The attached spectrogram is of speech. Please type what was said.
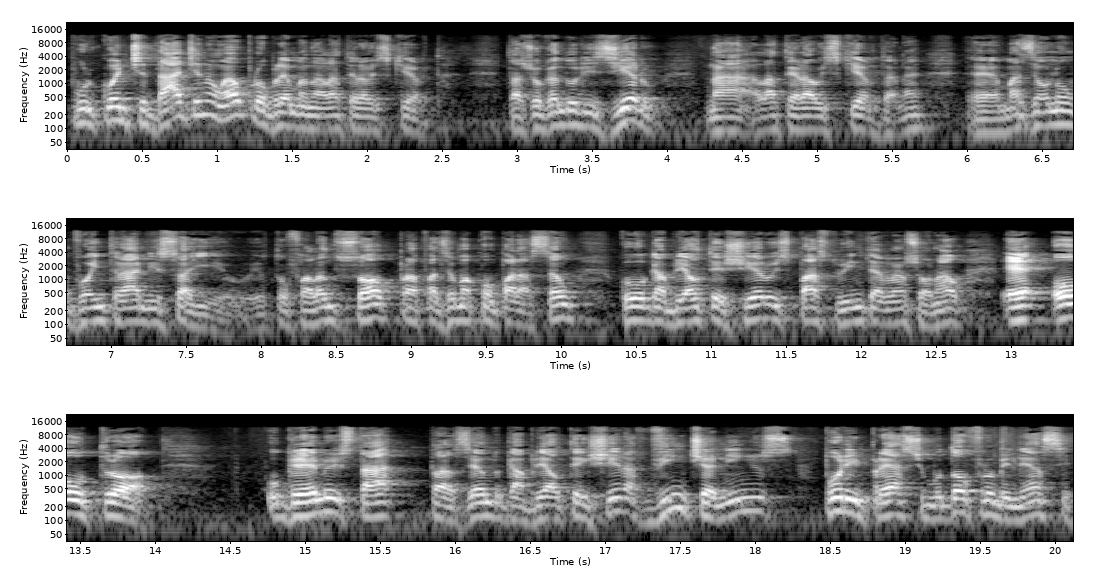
por quantidade, não é o problema na lateral esquerda. Está jogando o Ligeiro na lateral esquerda, né? É, mas eu não vou entrar nisso aí. Eu estou falando só para fazer uma comparação com o Gabriel Teixeira, o espaço do Internacional é outro. O Grêmio está trazendo Gabriel Teixeira, 20 aninhos, por empréstimo do Fluminense.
